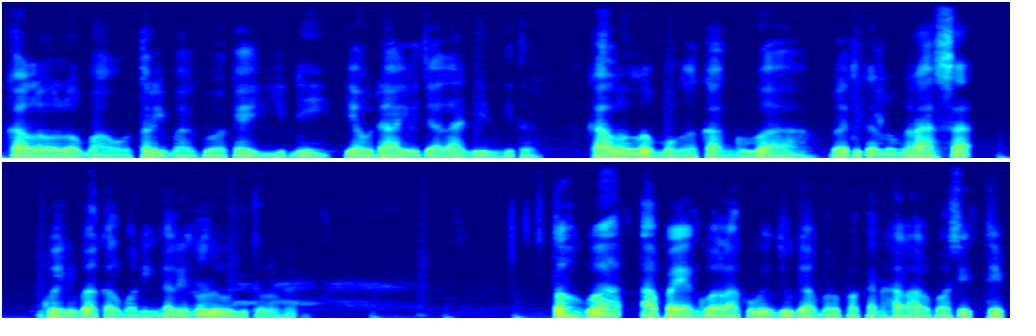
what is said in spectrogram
Kalau lo mau terima gue kayak gini ya udah ayo jalanin gitu. Kalau lo mau ngekang gue berarti kan lo ngerasa gue ini bakal mau ninggalin lo gitu loh kan. Toh gue apa yang gue lakuin juga merupakan hal-hal positif.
